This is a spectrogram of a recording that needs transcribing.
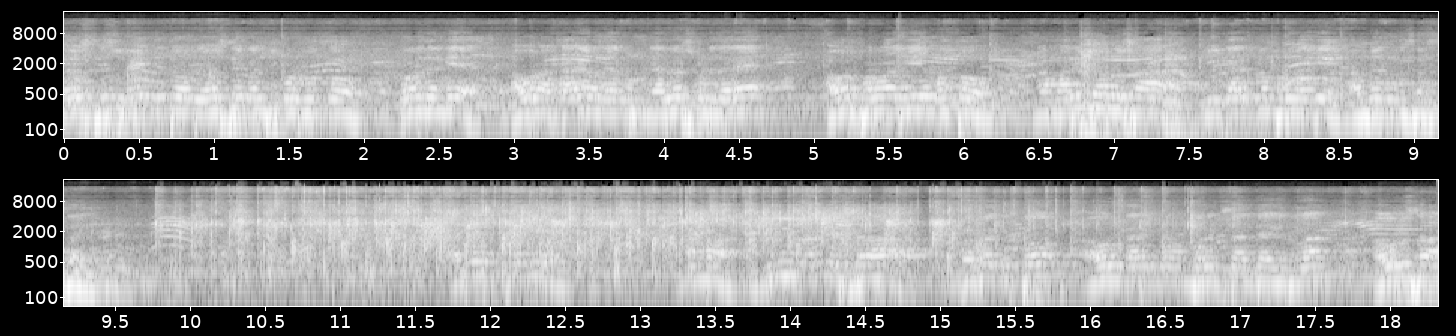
ವ್ಯವಸ್ಥೆ ಸುಭೇಕ್ಷಿತ ಒಂದು ವ್ಯವಸ್ಥೆ ಕಲ್ಪಿಸಿಕೊಡ್ಬೇಕು ತೋರದಂಗೆ ಅವರ ಕಾರ್ಯವನ್ನು ನೆರವೇರಿಸ್ಕೊಂಡಿದ್ದಾರೆ ನೆರವೇರಿಸಿಕೊಂಡಿದ್ದಾರೆ. ಅವರ ಪರವಾಗಿ ಮತ್ತು ನಮ್ಮ ಹರೀಶ್ ಅವರು ಸಹ ಈ ಕಾರ್ಯಕ್ರಮ ಪರವಾಗಿ ಅಭಿನಂದನೆ ಸಲ್ಲಿಸ್ತಾ ಇದ್ದಾರೆ ನಮ್ಮ ಡಿ ಸಹ ಬರಬೇಕಿತ್ತು. ಅವ್ರ ಕಾರ್ಯಕ್ರಮ ಬರೋಕ್ಕೆ ಸಾಧ್ಯ ಆಗಿರಲಿಲ್ಲ ಅವರು ಸಹ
